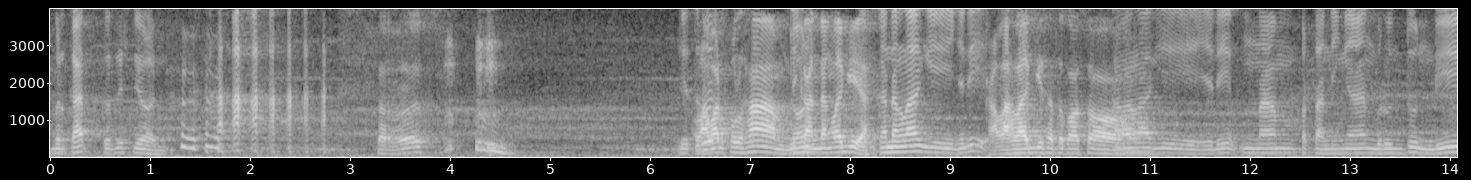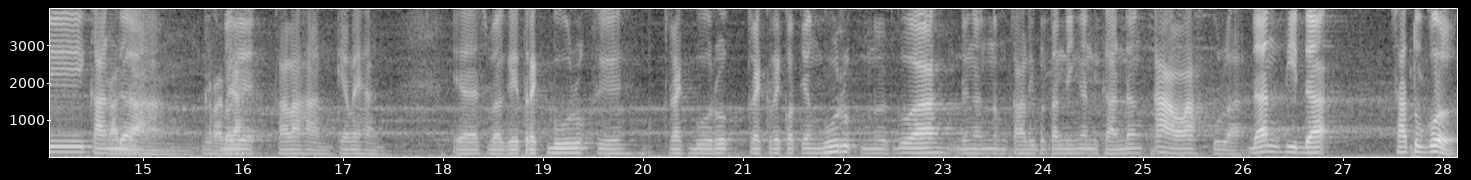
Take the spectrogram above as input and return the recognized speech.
Berkat Curtis John terus. Ya terus lawan Fulham di kandang lagi ya, kandang lagi. Jadi kalah lagi 1-0. kalah lagi. Jadi enam pertandingan beruntun di kandang, Kandang. Ya, sebagai kalahan kelehan. Ya sebagai track buruk sih. Track buruk track record yang buruk menurut gua. Dengan enam kali pertandingan di kandang kalah pula. Dan tidak satu gol.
